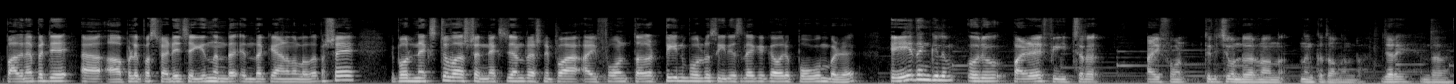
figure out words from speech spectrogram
അപ്പൊ അതിനെപ്പറ്റി ആപ്പിൾ ഇപ്പോൾ സ്റ്റഡി ചെയ്യുന്നുണ്ട് എന്തൊക്കെയാണെന്നുള്ളത്. പക്ഷേ ഇപ്പോൾ നെക്സ്റ്റ് വേർഷൻ നെക്സ്റ്റ് ജനറേഷൻ ഇപ്പോൾ ഐഫോൺ തേർട്ടീൻ പോലുള്ള സീരീസിലേക്കൊക്കെ അവർ പോകുമ്പോൾ ഏതെങ്കിലും ഒരു പഴയ ഫീച്ചർ ഐഫോൺ തിരിച്ചു കൊണ്ടുവരണമെന്ന് നിങ്ങൾക്ക് തോന്നുന്നുണ്ടോ? ജെറി എന്താ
